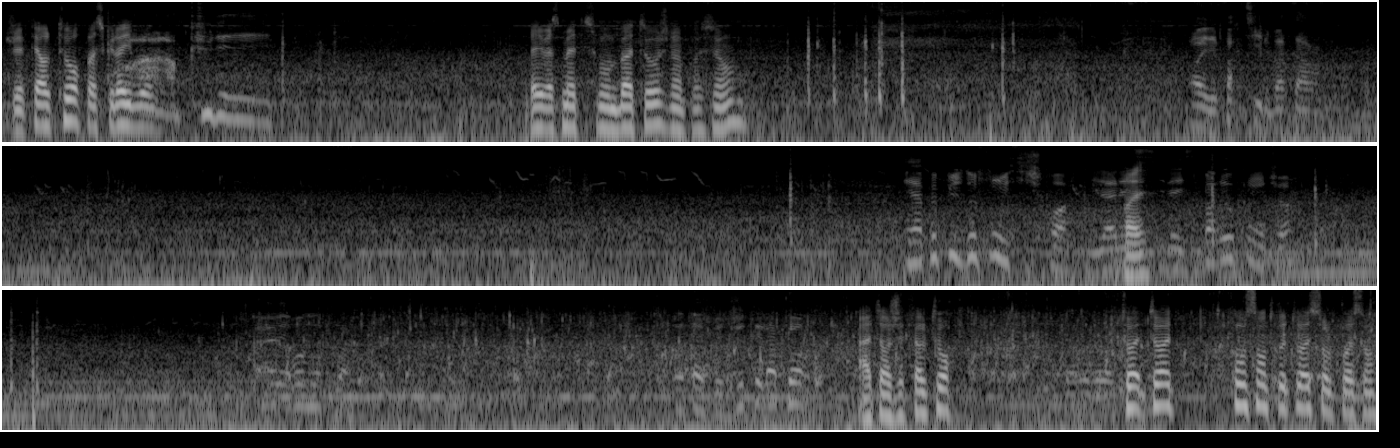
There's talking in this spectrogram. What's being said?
Je vais faire le tour parce que là il va, Ah, l'enculé là, il va se mettre sous mon bateau, j'ai l'impression. Oh, il est parti le bâtard. Il y a un peu plus de fond ici, je crois. Il allait, Ouais. il allait se barrer au fond, tu vois. Allez, remonte-toi. Attends, je vais te jeter la corde. Attends, je vais faire le tour. Toi, toi, concentre-toi sur le poisson.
